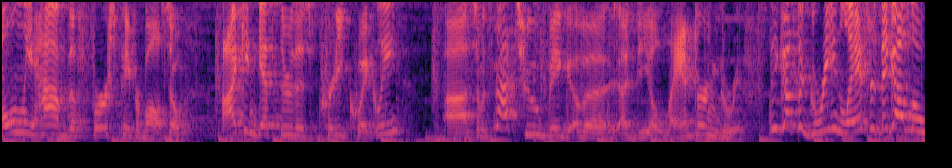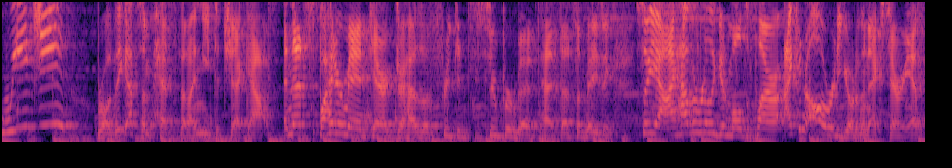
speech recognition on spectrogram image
only have the first paper ball. So I can get through this pretty quickly. Uh, so it's not too big of a, a deal. Lantern green. They got the Green Lantern. They got Luigi. Bro, they got some pets that I need to check out. And that Spider-Man character has a freaking Superman pet. That's amazing. So yeah, I have a really good multiplier. I can already go to the next area.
